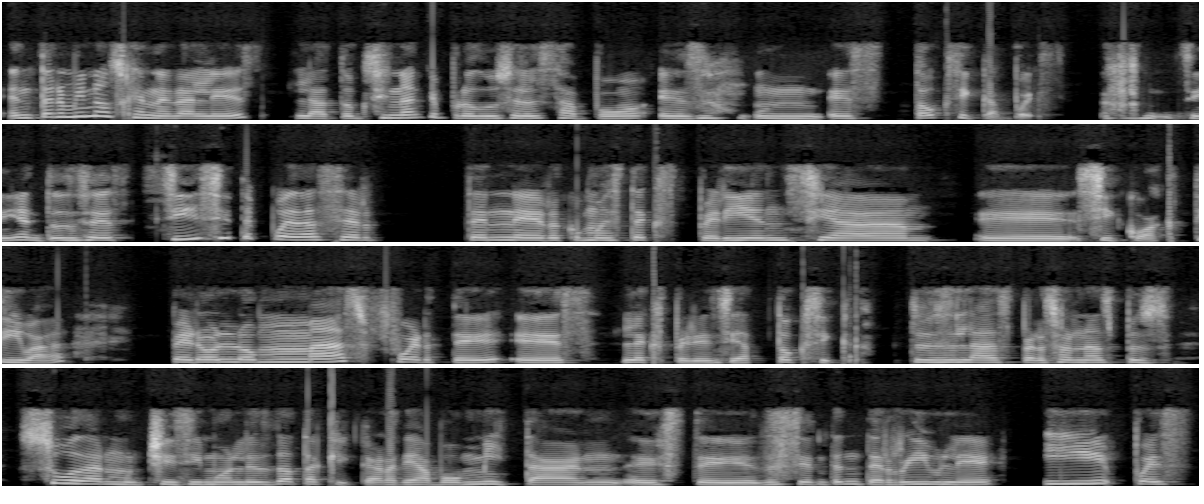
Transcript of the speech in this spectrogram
En términos generales, la toxina que produce el sapo es un es tóxica, pues. sí, entonces sí, sí te puede hacer tener como esta experiencia eh, psicoactiva pero lo más fuerte es la experiencia tóxica. Entonces las personas pues sudan muchísimo, les da taquicardia, vomitan, este, se sienten terrible y pues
